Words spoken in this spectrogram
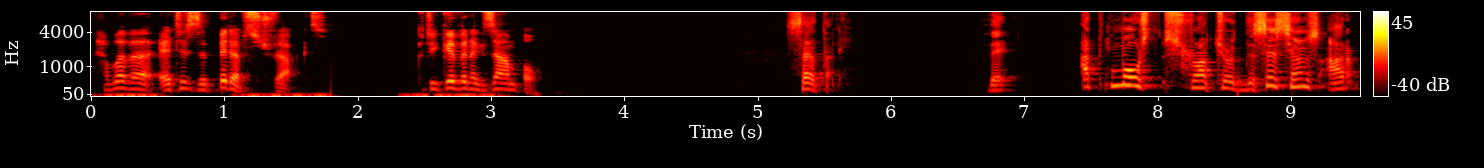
However, it is a bit abstract. Could you give an example? Certainly. The utmost structured decisions are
